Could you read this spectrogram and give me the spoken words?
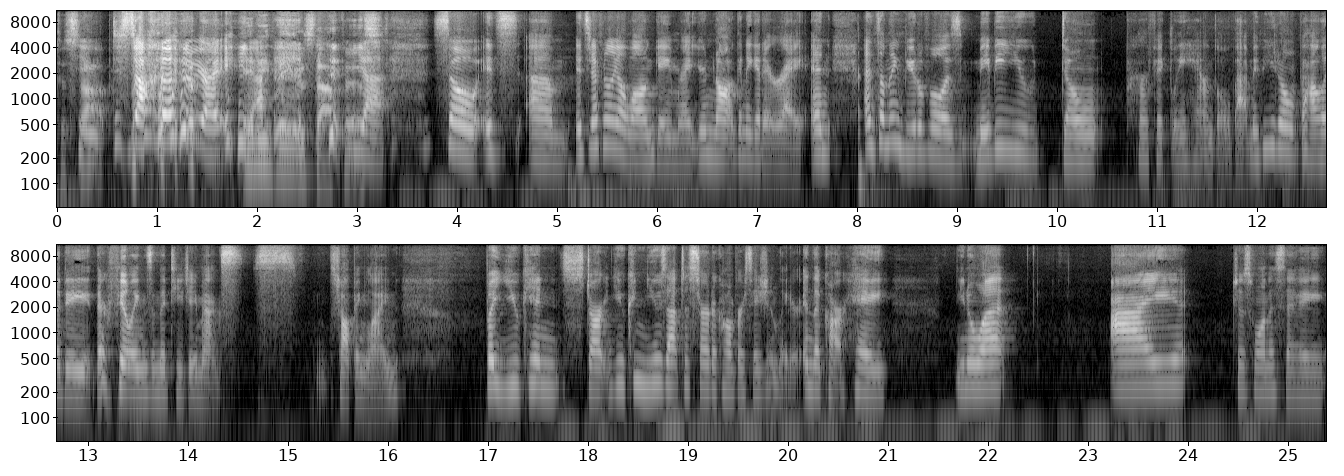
to stop. To, to stop, right? Anything yeah. to stop this. Yeah. So it's um it's definitely a long game, right? You're not gonna get it right. And and something beautiful is maybe you don't perfectly handle that. Maybe you don't validate their feelings in the TJ Maxx shopping line. But you can start you can use that to start a conversation later in the car. Hey, you know what? I just want to say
